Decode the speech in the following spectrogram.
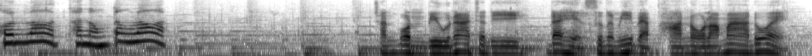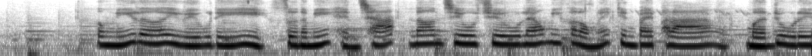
คนรอดขนมต้องรอด ชั้นบนวิวน่าจะดี ได้เห็นสึนามิแบบพาโนรามาด้วย ตรงนี้เลยวิวดีสึนามิเห็นชัด นอนชิลๆแล้วมีขนมให้กินใบพลาง เหมือนอยู่รี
